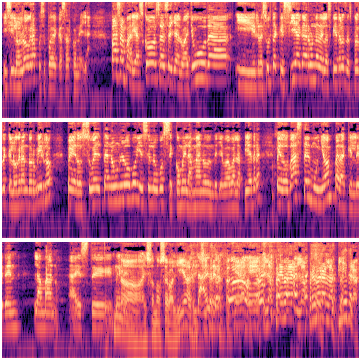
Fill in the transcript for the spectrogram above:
Y si lo logra, pues se puede casar con ella. Pasan varias cosas, ella lo ayuda y resulta que sí agarra una de las piedras después de que logran dormirlo, pero sueltan a un lobo y ese lobo se come la mano donde llevaba la piedra, pero basta el muñón para que le den la mano a este... Beren. No, eso no se valía. El Ay, chiste era- eh, la, prueba era, la prueba era la piedra.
